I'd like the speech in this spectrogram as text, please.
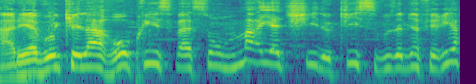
Allez, avouez que la reprise façon mariachi de Kiss vous a bien fait rire.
